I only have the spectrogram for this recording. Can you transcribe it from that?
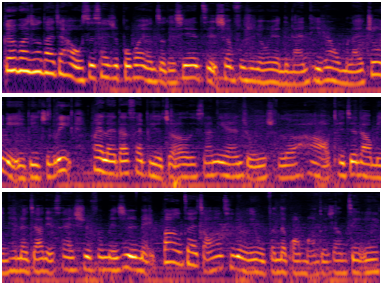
各位观众，大家好，我是赛事播报员佐的蝎子。胜负是永远的难题，让我们来助你一臂之力。欢迎来到赛皮宇宙二零三年九月十六号，推荐到明天的焦点赛事分别是美棒在早上七点零五分的光芒对上精英，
